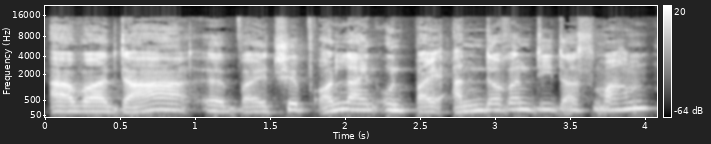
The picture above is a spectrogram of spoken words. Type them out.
aber da äh, bei Chip Online und bei anderen, die das machen,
